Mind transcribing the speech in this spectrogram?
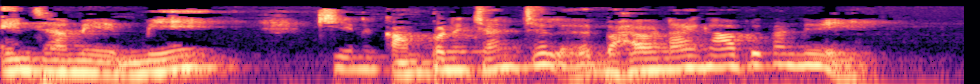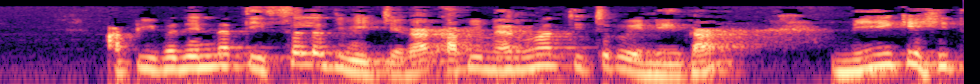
ඒ නිසා මේ මේ කියන කම්පන චංචල භාවනාවෙන් ආපු එකක් නෙවෙයි. අපි ඉපදෙන්නත් ඉස්සලා තිබිච්ච එකක්. අපි මරුණත් ඉතුරු වෙන එකක්. මේකේ හිත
